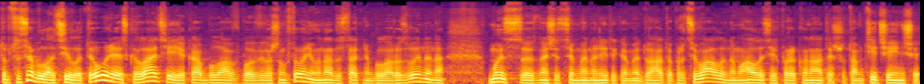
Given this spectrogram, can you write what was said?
Тобто це була ціла теорія ескалації, яка була в Вашингтоні, вона достатньо була розвинена. Ми з значить, цими аналітиками багато працювали, намагалися їх переконати, що там ті чи інші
